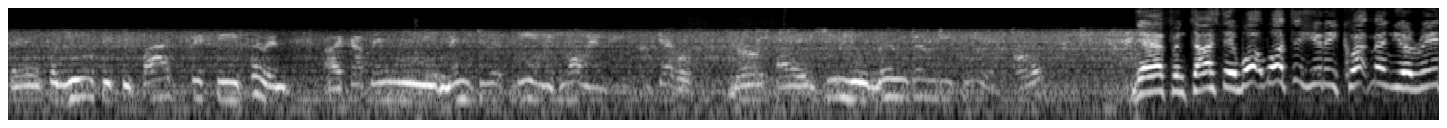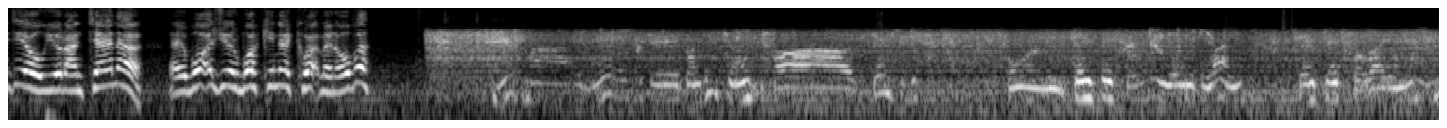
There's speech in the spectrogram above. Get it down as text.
Uh, for you, 55, 57. I have many QSB in this moment Santiago. But I hear you very, very clear. Yeah, fantastic. What What is your equipment, your radio, your antenna? Uh, what is your working equipment, over? Yes, my work conditions are sensitive on senses for unit 1, senses for riding one,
